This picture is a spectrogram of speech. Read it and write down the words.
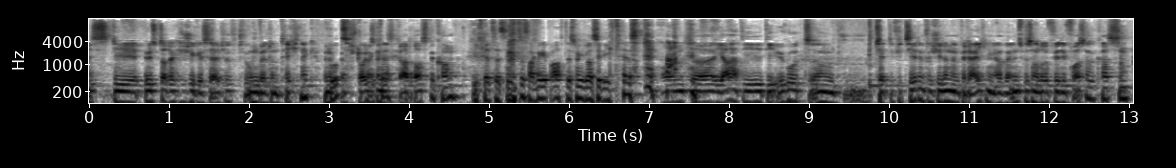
ist die österreichische Gesellschaft für Umwelt und Technik. Bin Gut, ganz stolz, danke. wenn ich es gerade rausbekomme. Ich hätte es jetzt nicht zusammengebracht, deswegen lasse ich das. Und äh, ja, die, die ÖGUT ähm, zertifiziert in verschiedenen Bereichen, aber insbesondere für die Vorsorgekassen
